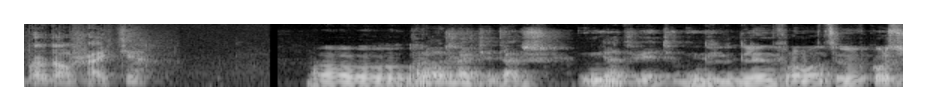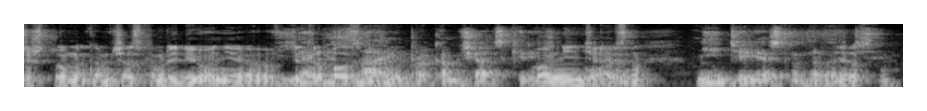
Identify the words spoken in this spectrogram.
продолжайте. а, Продолжайте дальше. Я ответил. Для информации, вы в курсе, что на Камчатском регионе, в Я не Петропавловске... знаю про Камчатский Вам не регион. интересно? Не интересно, давайте. Ясно.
